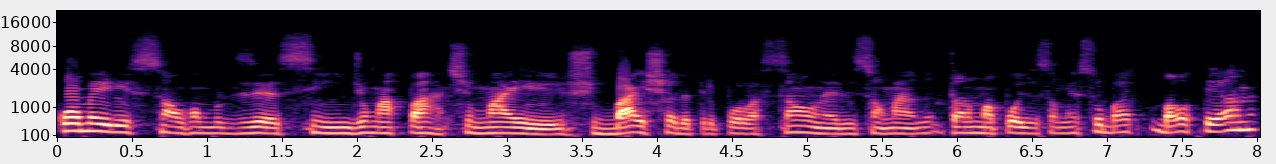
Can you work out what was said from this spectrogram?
como eles são, vamos dizer assim, de uma parte mais baixa da tripulação, né, eles são mais, estão numa posição mais subalterna,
